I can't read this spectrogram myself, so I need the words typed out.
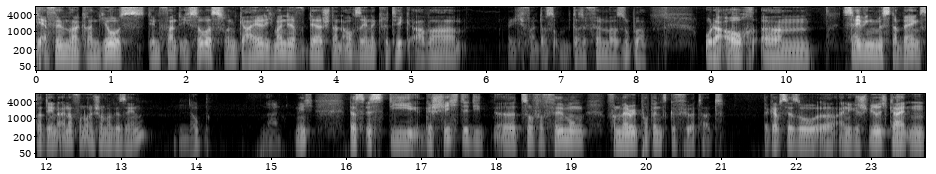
Der Film war grandios, den fand ich sowas von geil. Ich meine, der, der stand auch sehr in der Kritik, aber ich fand das, das Film war super. Oder auch ähm, Saving Mr. Banks, hat den einer von euch schon mal gesehen? Nope. Nein. nicht? Das ist die Geschichte, die äh, zur Verfilmung von Mary Poppins geführt hat. Da gab es ja so äh, einige Schwierigkeiten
